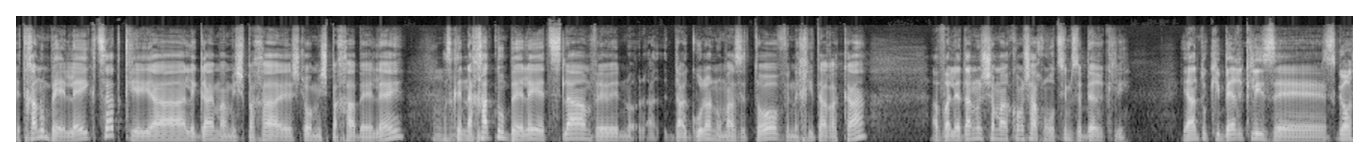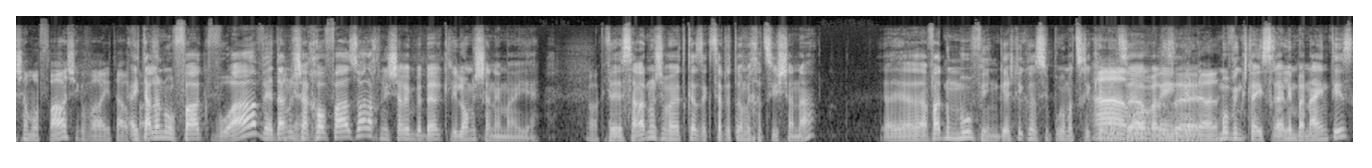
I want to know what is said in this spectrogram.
התחלנו ב-LA קצת, כי היה לגיא מהמשפחה, יש לו משפחה ב-LA, אז כן, נחתנו ב-LA אצלם, ודאגו לנו מה זה טוב, ונחיתה רכה, אבל ידענו מה שאנחנו רוצים זה ברקלי. יענו כי ברקלי זה... לסגור שם הופעה או שכבר הייתה הופעה? הייתה לנו הופעה קבועה, וידענו אוקיי. שאחרי ההופעה הזו אנחנו נשארים בברקלי, לא משנה מה יהיה. אוקיי. ושרדנו שם באמת כזה קצת יותר מחצי שנה. אה, עבדנו moving, יש לי כל סיפורים מצחיקים אה, על זה, אבל זה... גדול. moving של הישראלים ב nineties.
